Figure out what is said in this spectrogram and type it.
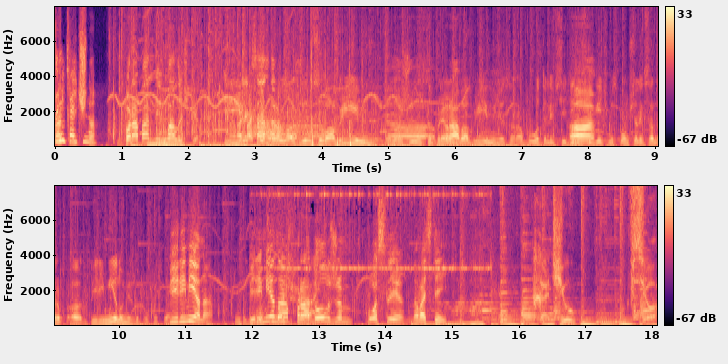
Отлично. Барабанные палочки. И Александр уложился во времени. Уложился а, прямо браво. во времени. Заработали все Денис а... Евгеньевич. Мы с помощью Александра а, перемену, между прочим, с вами. Перемена. Перемена продолжим после новостей. Хочу все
